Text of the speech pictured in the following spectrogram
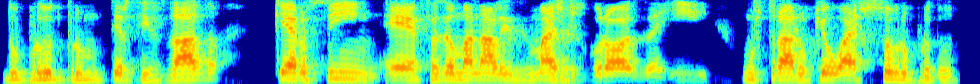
do produto por me ter sido dado. Quero sim é fazer uma análise mais rigorosa e mostrar o que eu acho sobre o produto.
